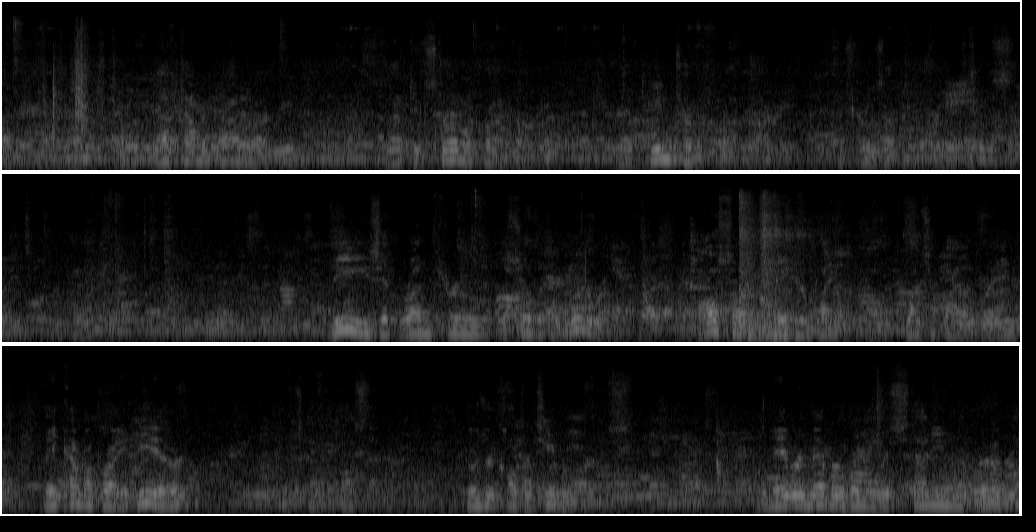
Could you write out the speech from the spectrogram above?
of uh, left common carotid artery, left external carotid artery, left internal carotid artery, which goes up in the brain case. Okay? These that run through the cervical vertebra, also a major blood, uh, blood supply to the brain, they come up right here. It's got a plus. Those are called vertebral arteries. You may remember when you were studying the vertebra,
